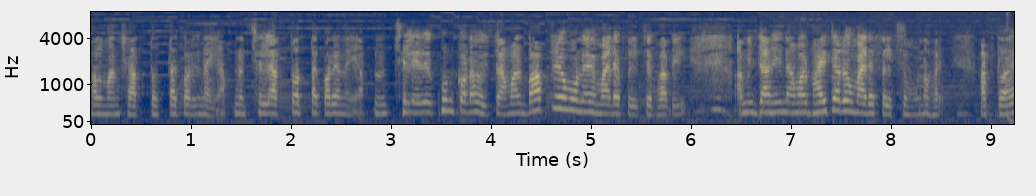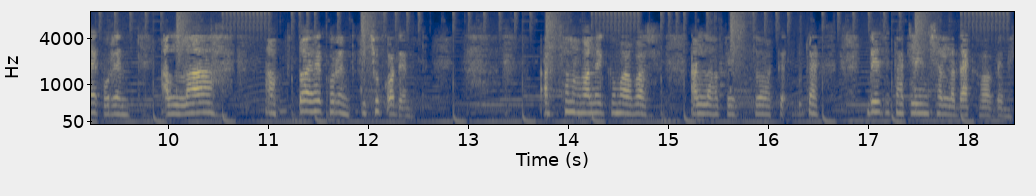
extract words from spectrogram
সালমান শাহ আত্মহত্যা করে নাই। আপনার ছেলে আত্মহত্যা করে নাই। আপনার ছেলের খুন করা হয়েছে। আমার বাপরেও মনে হয় মারা ফেলছে ভাবি। আমি জানি না, আমার ভাইটারও মারা ফেলছে মনে হয়। আপ দয়া করেন, আল্লাহ, আপ দয়া করেন, কিছু করেন। আসসালামু আলাইকুম আবার আল্লাহ হাফেজ বেঁচে থাকলে ইনশাল্লাহ দেখা হবে না।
